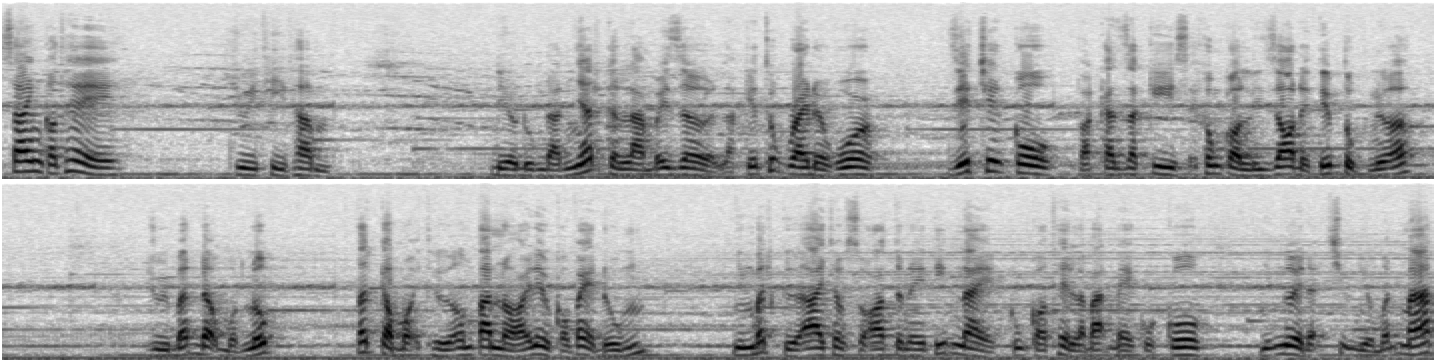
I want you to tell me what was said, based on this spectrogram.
sao anh có thể... Yui thì thầm. Điều đúng đắn nhất cần làm bây giờ là kết thúc Rider War, giết chết cô và Kanzaki sẽ không còn lý do để tiếp tục nữa. Yui bất động một lúc, tất cả mọi thứ ông ta nói đều có vẻ đúng, nhưng bất cứ ai trong số alternative này cũng có thể là bạn bè của cô, những người đã chịu nhiều mất mát.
